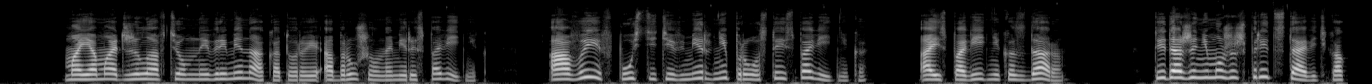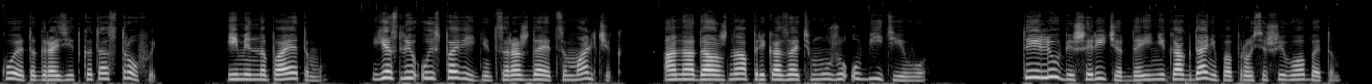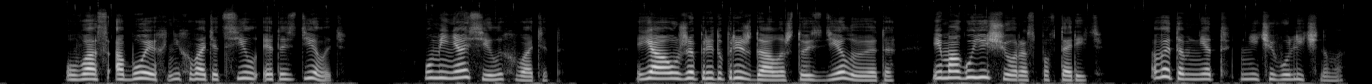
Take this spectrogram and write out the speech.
Моя мать жила в темные времена, которые обрушил на мир исповедник, а вы впустите в мир не просто исповедника, а исповедника с даром. Ты даже не можешь представить, какой это грозит катастрофой. Именно поэтому, если у исповедницы рождается мальчик, она должна приказать мужу убить его. Ты любишь Ричарда и никогда не попросишь его об этом. У вас обоих не хватит сил это сделать. У меня силы хватит. Я уже предупреждала, что сделаю это, и могу еще раз повторить. В этом нет ничего личного.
